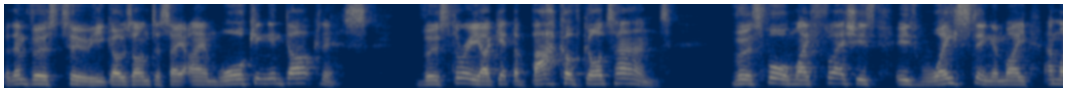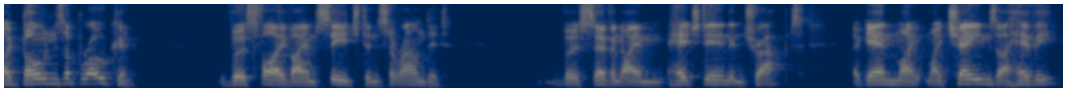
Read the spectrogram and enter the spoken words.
But then, verse 2, he goes on to say, I am walking in darkness. Verse 3, I get the back of God's hand. Verse 4, my flesh is, is wasting and my, and my bones are broken. Verse 5, I am sieged and surrounded. Verse 7, I am hedged in and trapped. Again, my, my chains are heavy.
